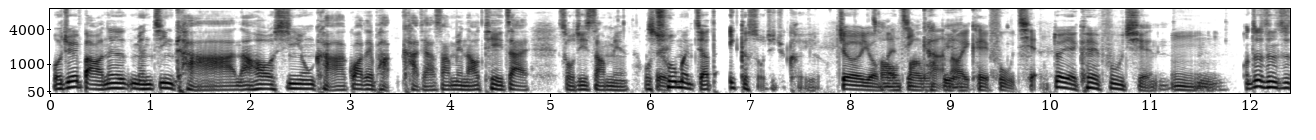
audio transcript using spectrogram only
我就会把那个门禁卡啊，然后信用卡啊挂在卡卡夹上面，然后贴在手机上面，我出门只要带一个手机就可以了。就有门禁卡，然后也可以付钱。对，也可以付钱。嗯，我这真的是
